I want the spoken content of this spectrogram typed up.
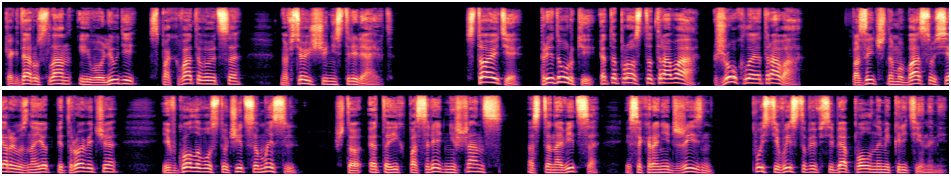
когда Руслан и его люди спохватываются, но все еще не стреляют. «Стойте! Придурки! Это просто трава! Жухлая трава!» По зычному басу Серый узнает Петровича, и в голову стучится мысль, что это их последний шанс остановиться и сохранить жизнь пусть и выставив себя полными кретинами.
